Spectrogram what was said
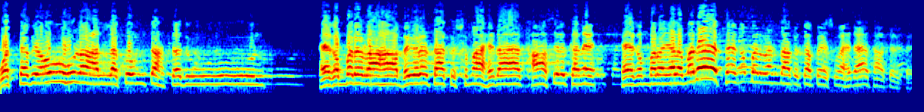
واتبعوه لعلکم تہتدون پیغمبر راہ بغیر تک شما ہدایت حاصل کرنے، پیغمبر یل مدد، پیغمبر رندا پہ کا پیسوا ہدایت حاصل کرے۔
